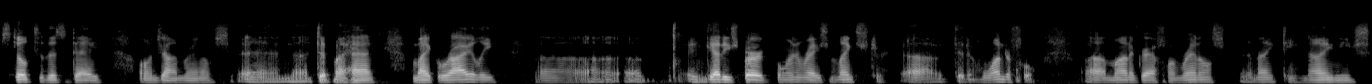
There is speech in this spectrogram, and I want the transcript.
still to this day on John Reynolds. And uh, tip my hat, Mike Riley. Uh, in Gettysburg, born and raised in Lancaster, uh, did a wonderful uh, monograph on Reynolds in the 1990s.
